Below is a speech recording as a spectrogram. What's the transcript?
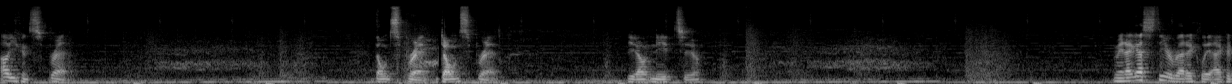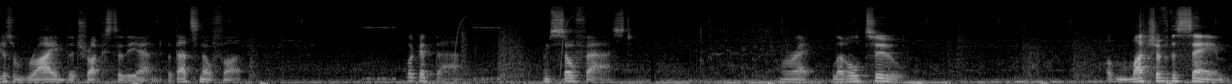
Oh, you can sprint. Don't sprint. Don't sprint. You don't need to. I mean, I guess theoretically I could just ride the trucks to the end, but that's no fun. Look at that. I'm so fast. Alright, level 2. Much of the same.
